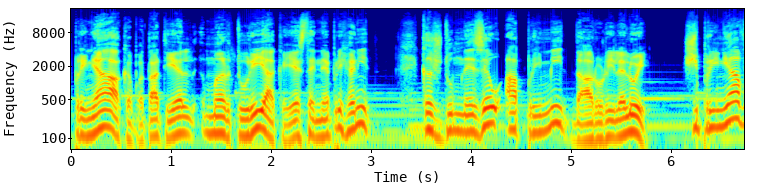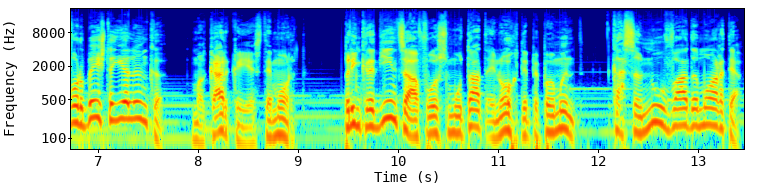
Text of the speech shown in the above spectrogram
Prin ea a căpătat el mărturia că este neprihănit, căci Dumnezeu a primit darurile lui. Și prin ea vorbește el încă, măcar că este mort. Prin credință a fost mutat Enoch de pe pământ, ca să nu vadă moartea.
